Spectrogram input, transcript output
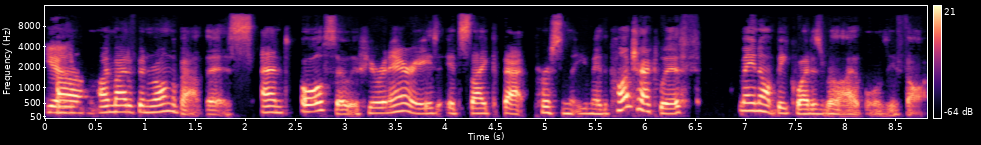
Yeah. Um, I might have been wrong about this. And also, if you're an Aries, it's like that person that you made the contract with may not be quite as reliable as you thought.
